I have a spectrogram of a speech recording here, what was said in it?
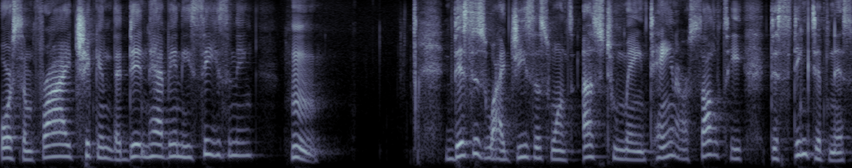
or some fried chicken that didn't have any seasoning? Hmm. This is why Jesus wants us to maintain our salty distinctiveness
